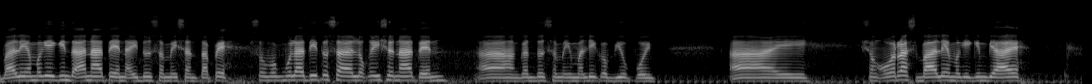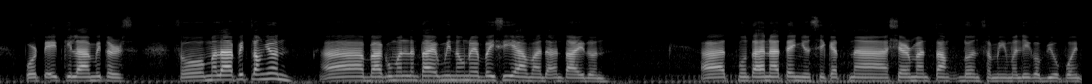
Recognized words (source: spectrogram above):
Bali ang magiging daan natin ay doon sa may Santa Fe. So magmula dito sa location natin ah, hanggang doon sa may Malico Viewpoint ay isang oras bali magiging biyahe. 48 kilometers. So malapit lang yun. Ah, bago man lang tayo uminong Nueva Ecija, madaan tayo doon. At puntahan natin yung sikat na Sherman Tank doon sa may Malico Viewpoint.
